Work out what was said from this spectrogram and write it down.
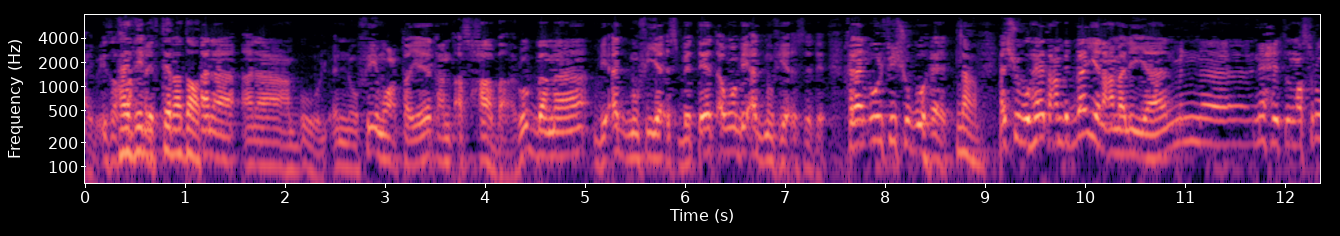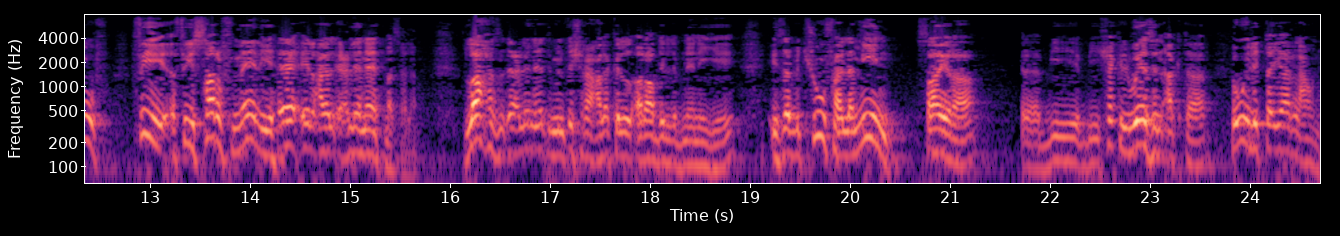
طيب إذا هذه الافتراضات. أنا أنا عم بقول إنه في معطيات عند أصحابها ربما بيقدموا فيها إثباتات أو ما بيقدموا فيها إثباتات. خلينا نقول في شبهات. نعم. هالشبهات عم بتبين عمليا من آه، ناحية المصروف. في في صرف مالي هائل على الإعلانات مثلا. لاحظ الإعلانات المنتشره على كل الأراضي اللبنانية. إذا بتشوفها لمين صايرة آه، بشكل وازن أكثر هو للتيار العوني.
